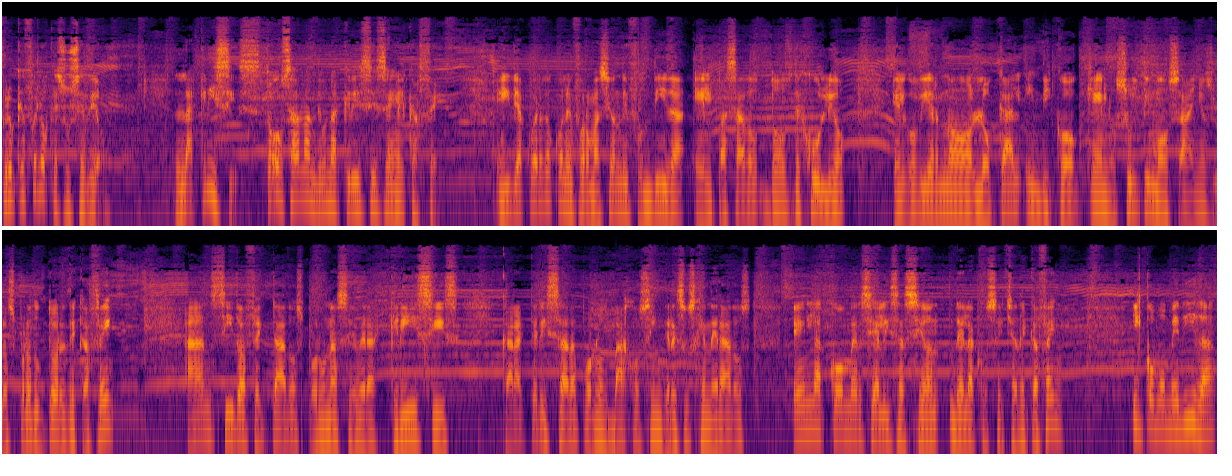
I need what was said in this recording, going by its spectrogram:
Pero ¿qué fue lo que sucedió? La crisis, todos hablan de una crisis en el café y de acuerdo con la información difundida el pasado 2 de julio, el gobierno local indicó que en los últimos años los productores de café han sido afectados por una severa crisis caracterizada por los bajos ingresos generados en la comercialización de la cosecha de café. Y como medida,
